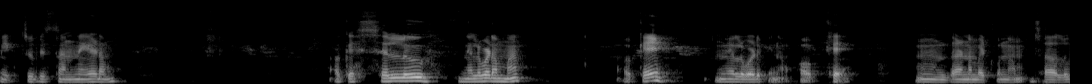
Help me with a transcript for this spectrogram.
మీకు చూపిస్తాను నేయడం. ఓకే సెల్లు నిలబడమ్మా. ఓకే నిలబడిపోయినాం. ఓకే దండం పెట్టుకున్నాం. చాలు.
